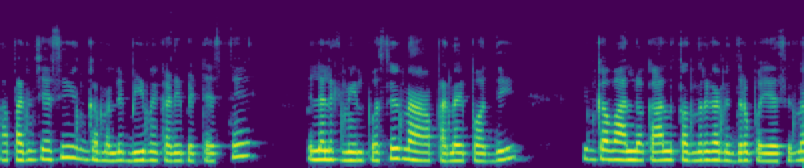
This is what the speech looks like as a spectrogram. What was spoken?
ఆ పని చేసి ఇంకా మళ్ళీ బియ్యం కడిగి పెట్టేస్తే పిల్లలకి నీళ్ళు పోస్తే నా పని అయిపోద్ది. ఇంకా వాళ్ళు ఒకవేళ తొందరగా నిద్రపోయేసిన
